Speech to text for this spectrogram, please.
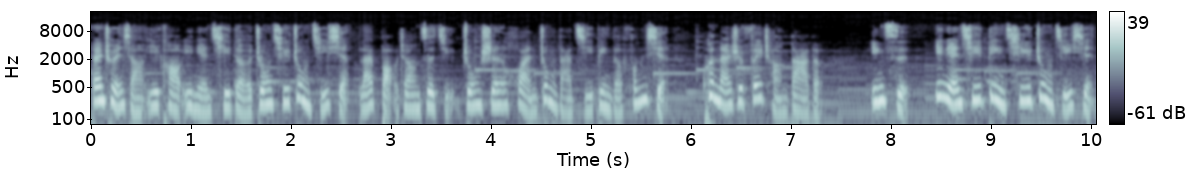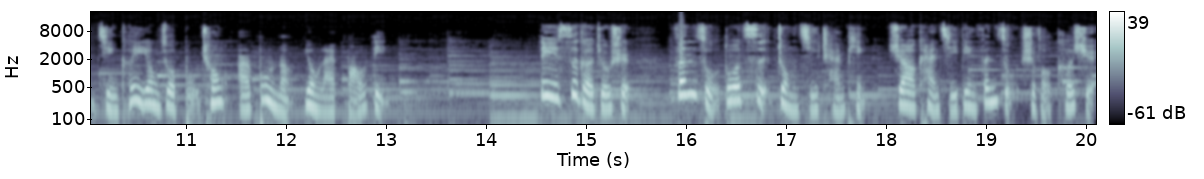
单纯想依靠一年期的中期重疾险来保障自己终身患重大疾病的风险，困难是非常大的。因此，一年期定期重疾险仅可以用作补充，而不能用来保底。第四个就是。分组多次重疾产品需要看疾病分组是否科学，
